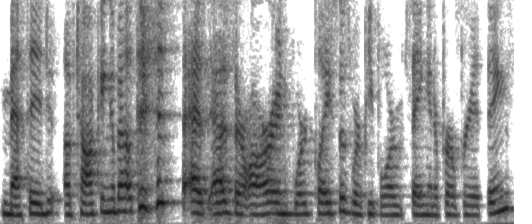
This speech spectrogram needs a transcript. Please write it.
method of talking about this, as, as there are in workplaces where people are saying inappropriate things."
